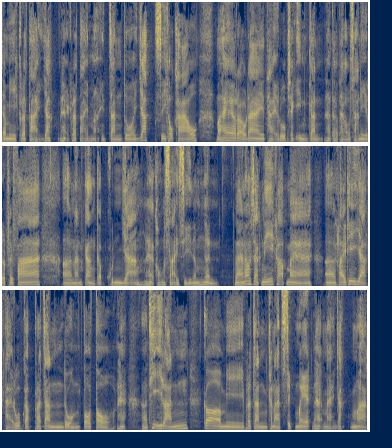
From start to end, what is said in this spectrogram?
จะมีกระต่ายยักษ์นะฮะกระต่ายหมายจันตัวยักษ์สีขาวๆ มาให้เราได้ถ่ายรูปเช็คอินกันนะแถวแถวๆสถานีรถไฟฟ้านั้นกังกับคุณหยางนะฮะของสายสีน้ำเงิน และนอกจากนี้ครับแหมใครที่อยากถ่ายรูปกับพระจันทร์ดวงโตๆนะฮะที่อีหลันก็มีพระจันทร์ขนาด 10 เมตรนะฮะแหมยักษ์มาก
